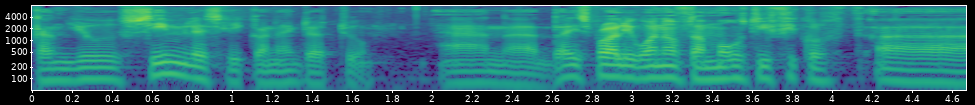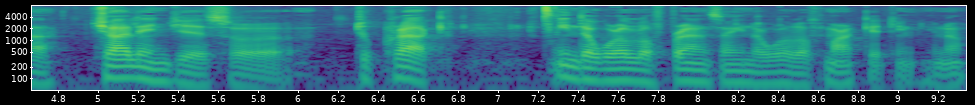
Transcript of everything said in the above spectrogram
can you seamlessly connect the two? And uh, that is probably one of the most difficult uh, challenges to crack in the world of brands and in the world of marketing. You know.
